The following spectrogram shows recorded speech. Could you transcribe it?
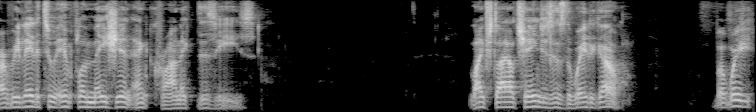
are related to inflammation and chronic disease. Lifestyle changes is the way to go. But we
